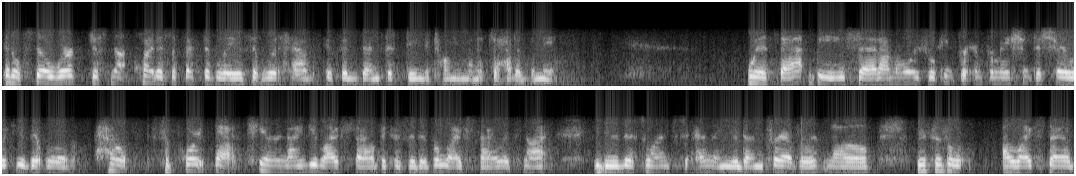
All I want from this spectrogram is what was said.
It'll still work, just not quite as effectively as it would have if it had been 15 to 20 minutes ahead of the meal. With that being said, I'm always looking for information to share with you that will help support that TR90 lifestyle because it is a lifestyle. It's not you do this once and then you're done forever. No, this is a a lifestyle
